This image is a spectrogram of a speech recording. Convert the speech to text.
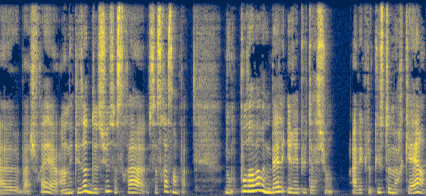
euh, bah, je ferai un épisode dessus, ce sera, ce sera sympa. Donc pour avoir une belle réputation avec le Customer Care,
